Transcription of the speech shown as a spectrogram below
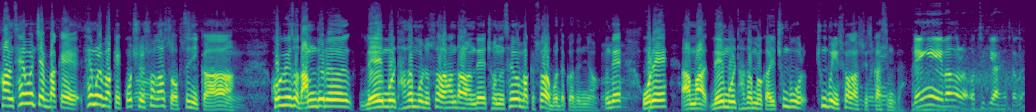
한 세 물째밖에 세 물밖에 고추를 어. 수확할 수 없으니까 음. 거기서 남들은 네물 다섯 물도 수확을 한다는데 저는 세 물밖에 수확을 못했거든요. 근데 올해 아마 네물 다섯 물까지 충분 충분히 수확할 수 있을 것 같습니다. 냉해 예방을 어떻게 하셨다고요?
